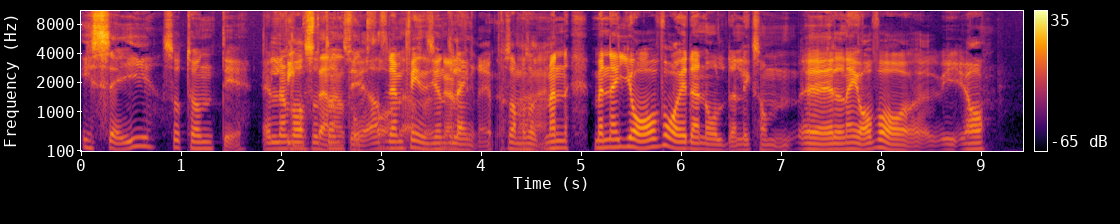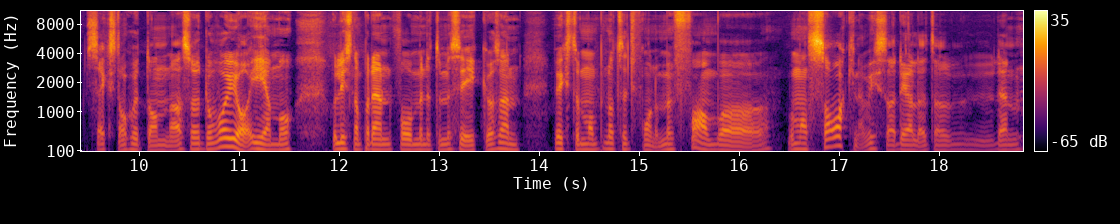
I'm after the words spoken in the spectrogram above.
i sig så töntig. Eller den var Finns så den töntig. Alltså den finns Alltså, ju inte längre på samma nej. sätt. Men, men när jag var i den åldern liksom, eh, eller när jag var, ja 16, 17, alltså då var jag emo och lyssnade på den formen av musik och sen växte man på något sätt ifrån det. Men fan vad, vad man saknar vissa delar av den.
